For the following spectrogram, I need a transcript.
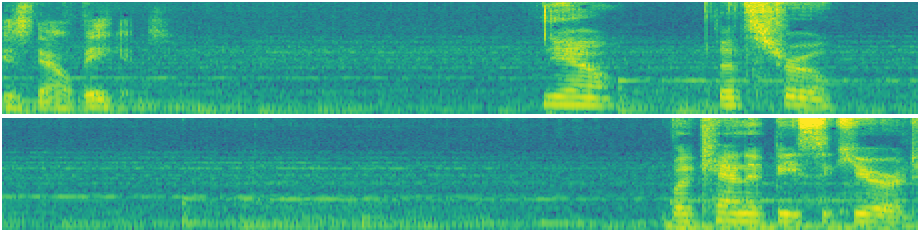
is now vacant. Yeah, that's true. But can it be secured?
